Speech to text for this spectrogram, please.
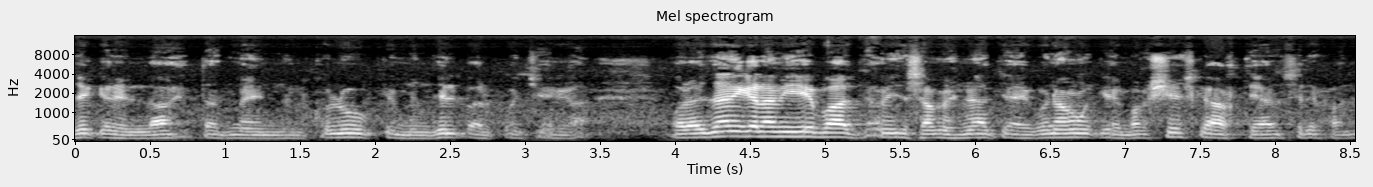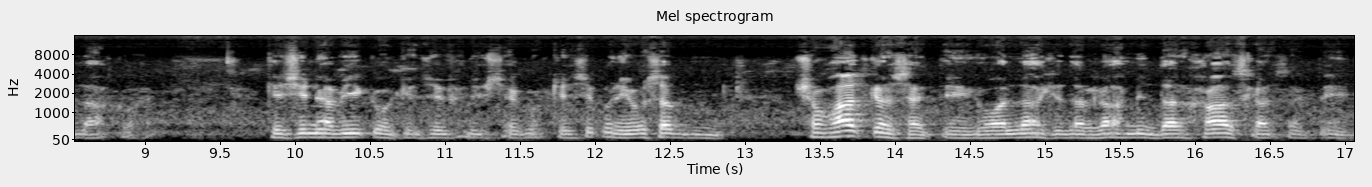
ذکر اللہ تدمین القلوب کے منزل پر پہنچے گا۔ اور اذان کرام یہ بات ہمیں سمجھنا چاہے، گناہوں کے بخشش کا اختیار صرف اللہ کو ہے۔ کسی نبی کو، کسی فرشتے کو، کسی کو نہیں، وہ سب شفاعت کر سکتے ہیں، وہ اللہ کی درگاہ میں درخواست کر سکتے ہیں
